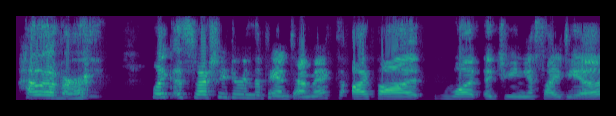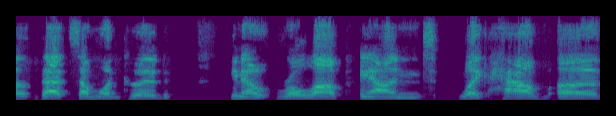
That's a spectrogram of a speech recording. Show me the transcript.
However like especially during the pandemic i thought what a genius idea that someone could you know roll up and like have a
